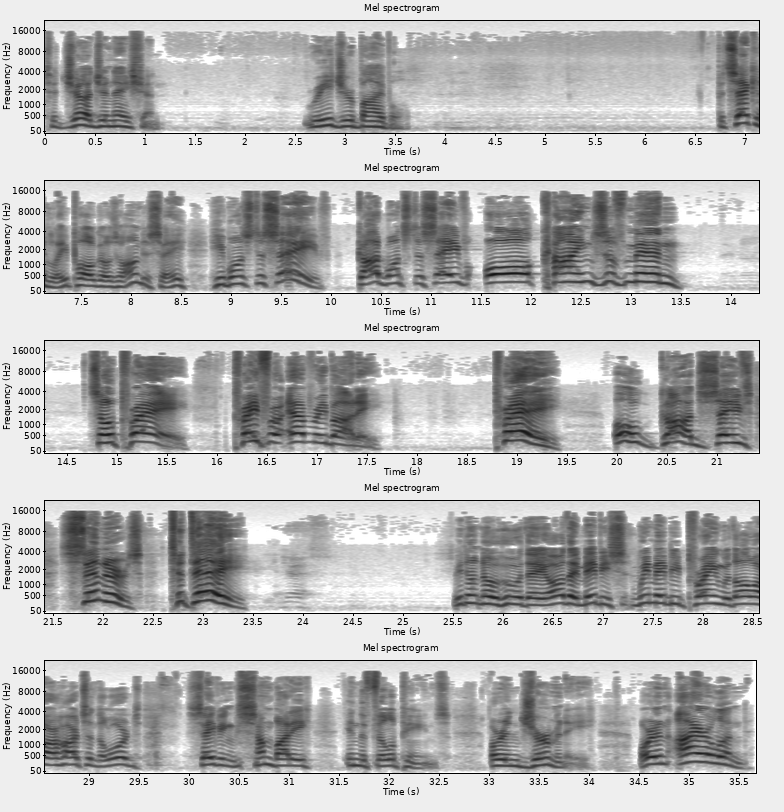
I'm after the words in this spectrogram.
to judge a nation. Read your Bible. But secondly, Paul goes on to say he wants to save. God wants to save all kinds of men. So pray. Pray for everybody. Pray. Oh, God saves sinners today. We don't know who they are. They may be, we may be praying with all our hearts, and the Lord saving somebody in the Philippines or in Germany or in Ireland.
